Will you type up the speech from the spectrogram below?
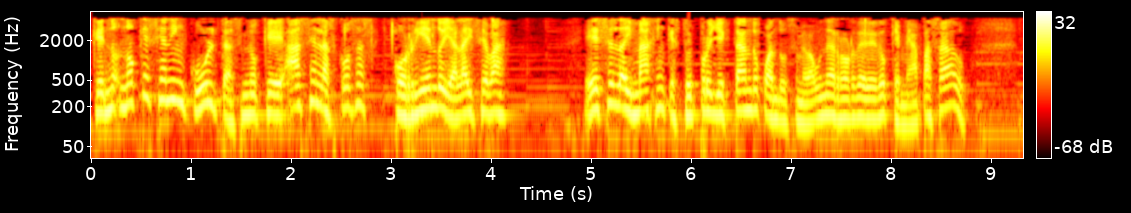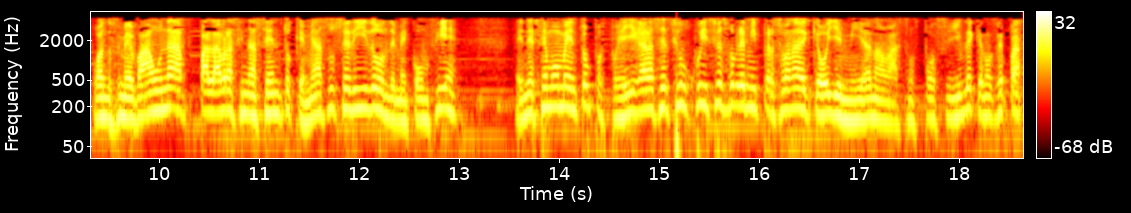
que no, no que sean incultas, sino que hacen las cosas corriendo y al ahí se va. Esa es la imagen que estoy proyectando cuando se me va un error de dedo que me ha pasado cuando se me va una palabra sin acento que me ha sucedido, donde me confié. En ese momento, pues puede llegar a hacerse un juicio sobre mi persona de que, oye, mira, nada más, no es posible que no sepa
